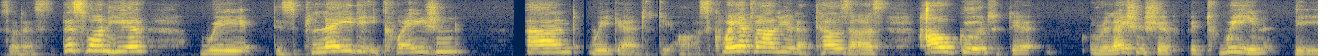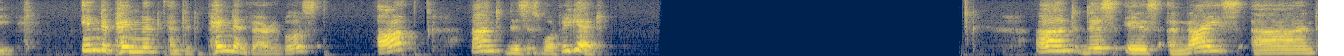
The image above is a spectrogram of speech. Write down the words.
So there's this one here. We display the equation and we get the R squared value that tells us how good the relationship between the independent and the dependent variables are. And this is what we get. And this is a nice and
